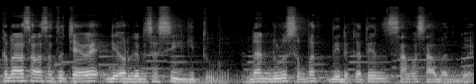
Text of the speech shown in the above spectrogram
kenal salah satu cewek di organisasi gitu. Dan dulu sempat dideketin sama sahabat gue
